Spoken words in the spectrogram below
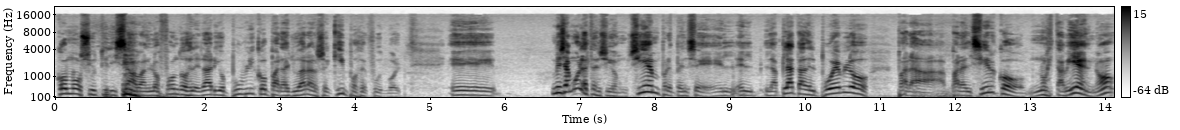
cómo se utilizaban los fondos del erario público para ayudar a los equipos de fútbol. Eh, me llamó la atención, siempre pensé, la plata del pueblo para, para el circo no está bien, ¿no?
